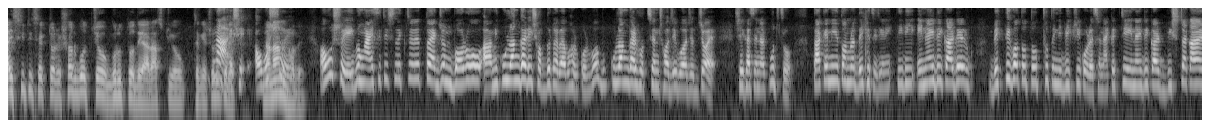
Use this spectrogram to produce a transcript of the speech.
আইসিটি সেক্টরে সর্বোচ্চ গুরুত্ব দেয়া রাষ্ট্রীয় থেকে শুরু করে অবশ্যই নানানভাবে। অবশ্যই। এবং আইসিটি সেক্টরের তো একজন বড় আমি কুলাঙ্গার এই শব্দটা ব্যবহার করব। কুলাঙ্গার হচ্ছেন সজীব ওয়াজেদ জয় শেখ হাসিনার পুত্র। তাকে নিয়ে তো আমরা দেখেছি তিনি এনআইডি কার্ডের ব্যক্তিগত তথ্য তিনি বিক্রি করেছেন। এক একটি এনআইডি কার্ড বিশ টাকায়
